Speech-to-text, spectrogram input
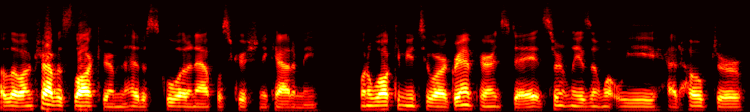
Hello, I'm Travis Lockyer. I'm the head of school at Annapolis Christian Academy. I want to welcome you to our Grandparents' Day. It certainly isn't what we had hoped or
